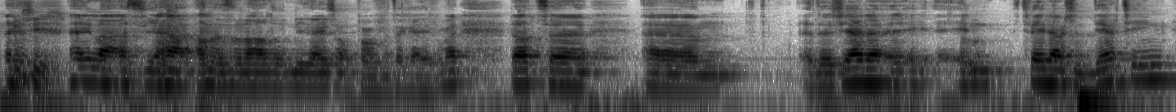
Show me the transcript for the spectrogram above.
precies. Helaas, ja, anders dan hadden we het niet eens op hoeven te geven. Maar dat, eh, ehm, dus ja, in 2013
